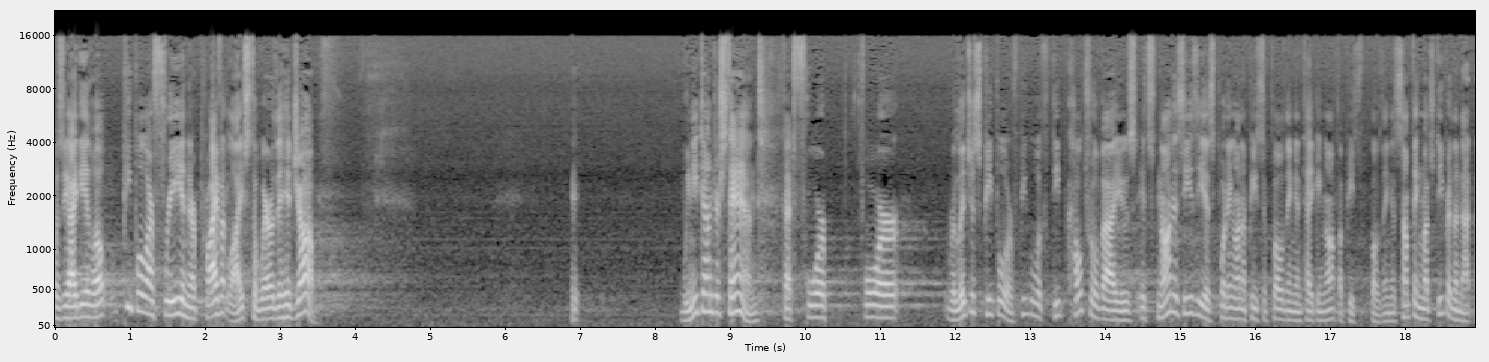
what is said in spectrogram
was the idea well, people are free in their private lives to wear the hijab. It, we need to understand that for, for religious people or people with deep cultural values, it's not as easy as putting on a piece of clothing and taking off a piece of clothing. It's something much deeper than that.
